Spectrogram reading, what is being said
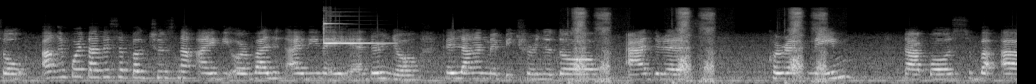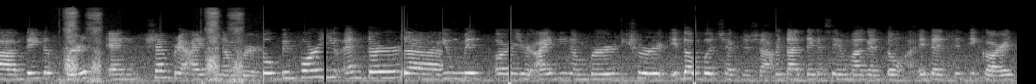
So, ang importante sa pag-choose ng ID or valid ID na i-enter nyo, kailangan may picture nyo to, address, correct name, tapos, um, date of birth, and syempre, ID number. So, before you enter the UMID or your ID number, make sure i-double check nyo siya. Importante kasi yung mga ganitong identity card.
